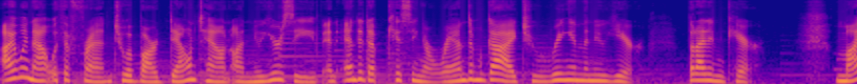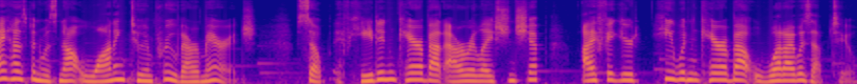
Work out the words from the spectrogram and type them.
I went out with a friend to a bar downtown on New Year's Eve and ended up kissing a random guy to ring in the new year, but I didn't care. My husband was not wanting to improve our marriage. So if he didn't care about our relationship, I figured he wouldn't care about what I was up to.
